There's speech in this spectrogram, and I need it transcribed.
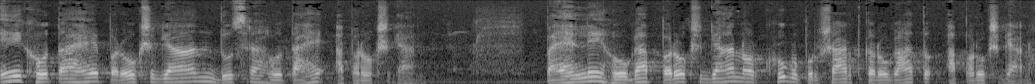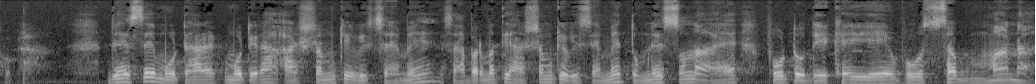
एक होता है परोक्ष ज्ञान, दूसरा होता है अपरोक्ष ज्ञान। पहले होगा परोक्ष ज्ञान और खूब पुरुषार्थ करोगा तो अपरोक्ष ज्ञान होगा। जैसे मोटेरा मोटेरा आश्रम के विषय में, साबरमती आश्रम के विषय में तुमने सुना है, फ़ोटो देखे, ये, वो सब माना।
